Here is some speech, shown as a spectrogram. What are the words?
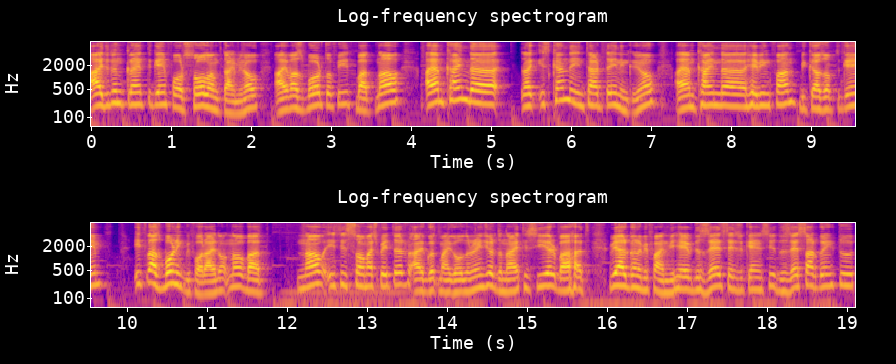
I didn't grind the game for so long time, you know, I was bored of it, but now I am kinda, like it's kinda entertaining, you know, I am kinda having fun because of the game. It was boring before, I don't know, but now it is so much better, I got my golden ranger, the knight is here, but we are gonna be fine. We have the Zeds as you can see, the Zeds are going to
